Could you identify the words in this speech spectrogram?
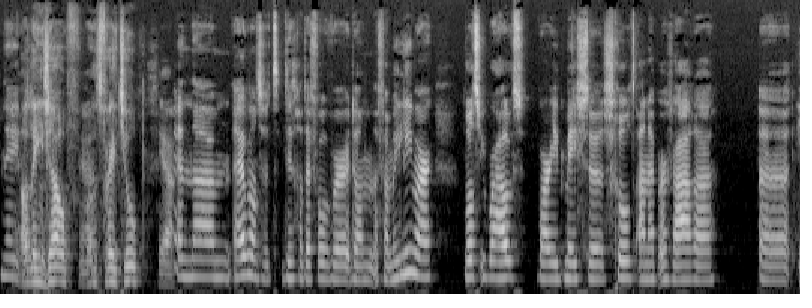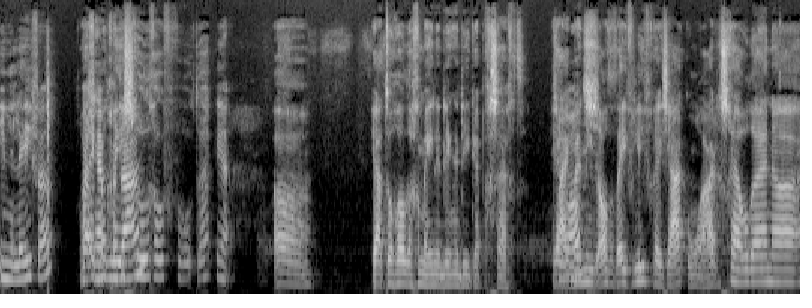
Nee. Alleen jezelf, Ja. want het vreet je op. Ja. En ehm, hè, want het, dit gaat even over dan de familie, maar wat is überhaupt waar je het meeste schuld aan hebt ervaren eh, in je leven? Waar je ik me hebt het meest schuldig over gevoeld heb, Ja. eh, ja, toch wel de gemene dingen die ik heb gezegd. Ja, ik ben niet altijd even lief geweest. Ja, ik kon wel aardig schelden en eh,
